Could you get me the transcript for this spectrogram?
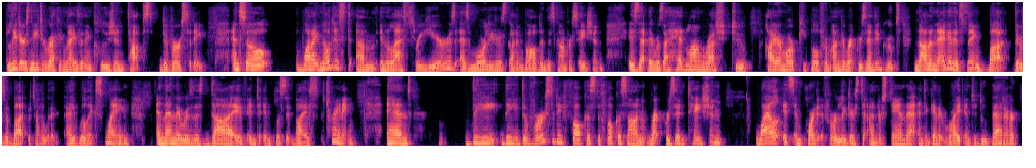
leaders need to recognize that inclusion tops diversity. And so what I noticed um, in the last three years, as more leaders got involved in this conversation, is that there was a headlong rush to hire more people from underrepresented groups. Not a negative thing, but there's a but, which I would I will explain. And then there was this dive into implicit bias training, and the the diversity focus, the focus on representation, while it's important for leaders to understand that and to get it right and to do better,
